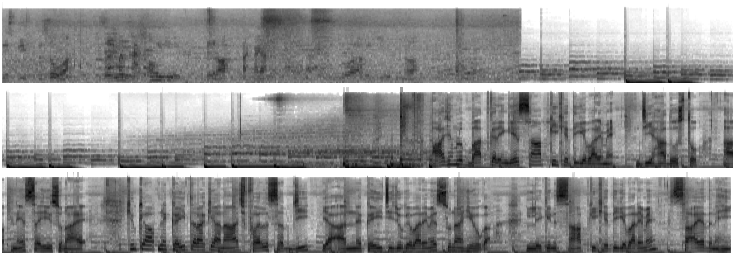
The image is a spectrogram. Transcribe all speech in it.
This big. จะสู้เหรอ มันกัดเขาเมื่อกี้นี่ ใช่เหรอตัดใครอ่ะ ตัวเมื่อกี้นี่ เหรอ आज हम लोग बात करेंगे सांप की खेती के बारे में जी हाँ दोस्तों आपने सही सुना है क्योंकि आपने कई तरह के अनाज फल सब्जी या अन्य कई चीज़ों के बारे में सुना ही होगा लेकिन सांप की खेती के बारे में शायद नहीं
